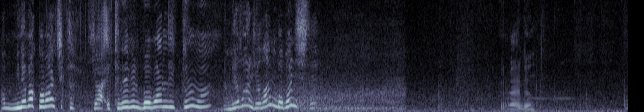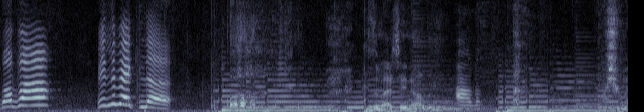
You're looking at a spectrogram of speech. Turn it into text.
Ha, Mine bak baban çıktı. Ya ikide bir baban deyip durma. Ne var yalan baban işte. Günaydın. Baba, beni bekle. Kızım her şeyini aldın mı? Aldım. Başımı.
